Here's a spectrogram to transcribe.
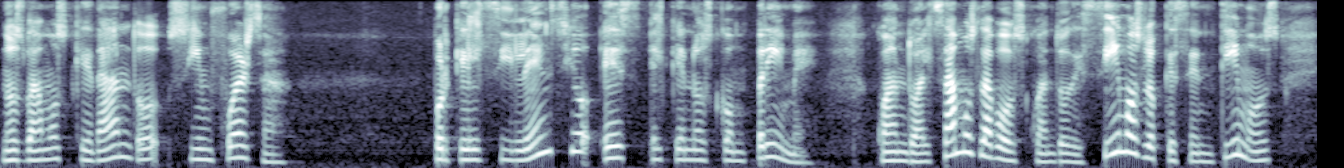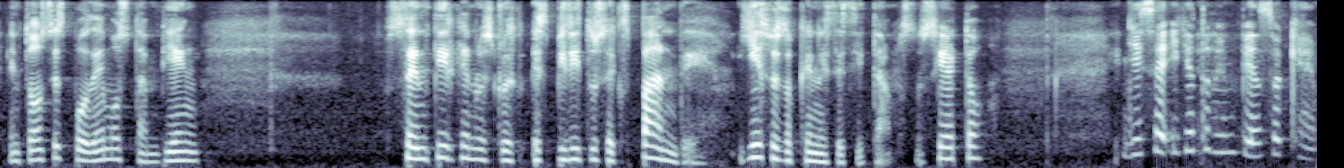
Nos vamos quedando sin fuerza, porque el silencio es el que nos comprime. Cuando alzamos la voz, cuando decimos lo que sentimos, entonces podemos también sentir que nuestro espíritu se expande. Y eso es lo que necesitamos, ¿no es cierto? Dice, y yo también pienso que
